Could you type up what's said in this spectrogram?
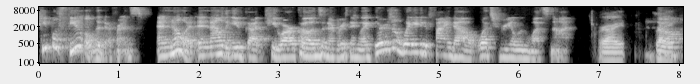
people feel the difference and know it. And now that you've got QR codes and everything, like there's a way to find out what's real and what's not. Right. So right.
